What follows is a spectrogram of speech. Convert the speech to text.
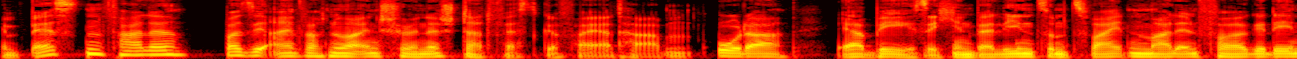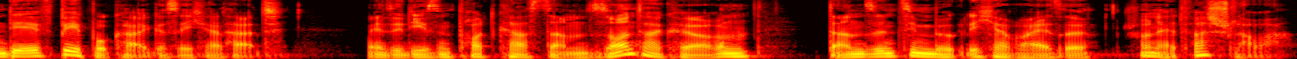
Im besten Falle, weil sie einfach nur ein schönes Stadtfest gefeiert haben. Oder RB sich in Berlin zum zweiten Mal in Folge den DFB-Pokal gesichert hat. Wenn Sie diesen Podcast am Sonntag hören, dann sind Sie möglicherweise schon etwas schlauer.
